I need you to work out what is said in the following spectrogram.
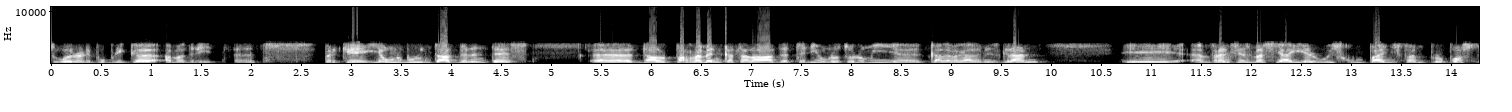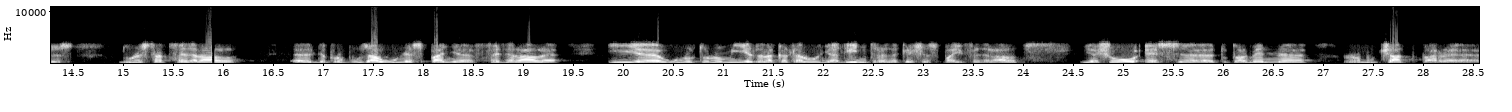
Segona República a Madrid, eh? perquè hi ha una voluntat ben entès eh, del Parlament català de tenir una autonomia cada vegada més gran, i en Francesc Macià i en Lluís Companys fan propostes d'un estat federal, eh, de proposar una Espanya federal i eh, una autonomia de la Catalunya dintre d'aquest espai federal, i això és eh, totalment eh, rebutjat per, eh,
